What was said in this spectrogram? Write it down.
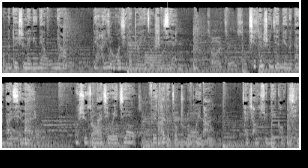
我们对视了零点五秒，便很有默契的转移走视线，气氛瞬间变得尴尬起来。迅速拿起围巾，飞快地走出了会堂，才长吁了一口气。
